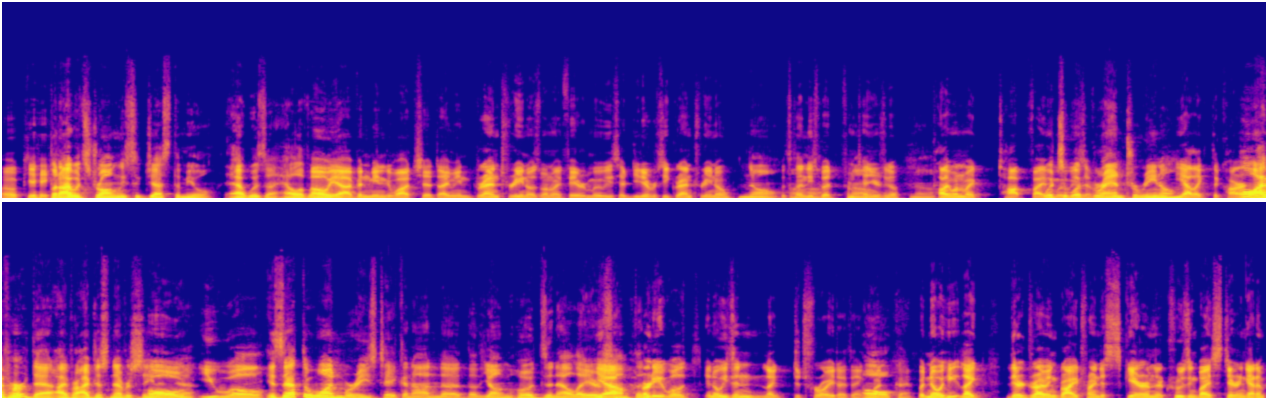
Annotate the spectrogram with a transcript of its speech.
Okay. but I would strongly suggest the Mule. That was a hell of a. oh movie. yeah, I've been meaning to watch it. I mean, Gran Torino is one of my favorite movies. Did you ever see Gran Torino no with Clint uh-uh, Eastwood from no, ten years ago? No. Probably one of my top five What's What ever. Gran Torino? Yeah, like the car. Oh, I've heard that. I've I've just never seen oh, it. yeah. you will. Is that the one where he's taking on the, the young hoods in L.A. or yeah, something? or do you- well, you know, he's in like Detroit, I think. Oh, but, okay. But no, he like they're driving by trying to scare him. They're cruising by, staring at him,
